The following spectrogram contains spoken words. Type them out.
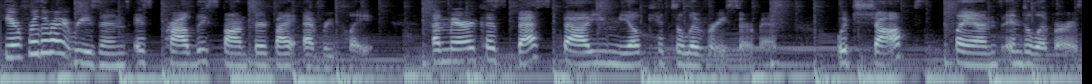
Here for the Right Reasons is proudly sponsored by EveryPlate, America's best value meal kit delivery service, which shops, plans, and delivers,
